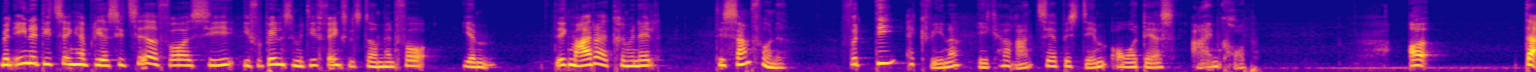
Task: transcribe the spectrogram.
Men en af de ting, han bliver citeret for at sige i forbindelse med de fængselsdomme, han får, jamen, det er ikke mig, der er kriminel, det er samfundet. Fordi at kvinder ikke har ret til at bestemme over deres egen krop. Og der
